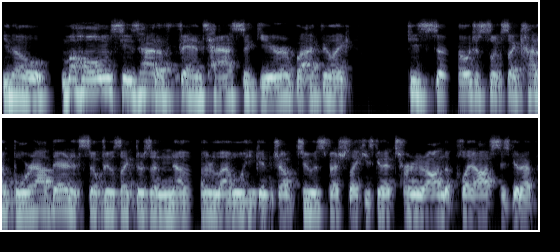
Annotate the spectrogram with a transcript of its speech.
you know, Mahomes, he's had a fantastic year, but I feel like he still just looks like kind of bored out there, and it still feels like there's another level he can jump to, especially like he's going to turn it on the playoffs. He's going to,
